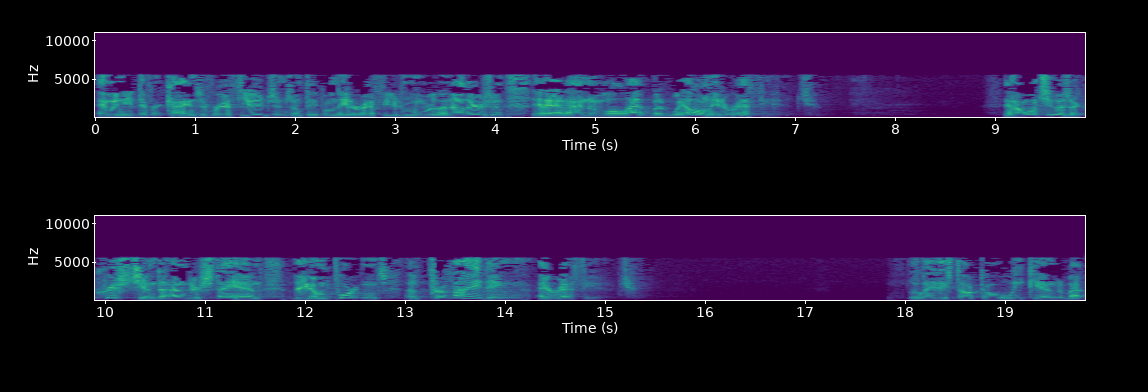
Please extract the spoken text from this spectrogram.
And we need different kinds of refuge, and some people need a refuge more than others, and, and I know all that, but we all need a refuge. And I want you as a Christian to understand the importance of providing a refuge. The ladies talked all weekend about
